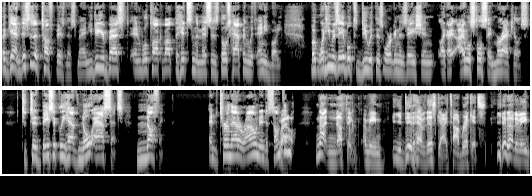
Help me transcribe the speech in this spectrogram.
again, this is a tough business, man. You do your best, and we'll talk about the hits and the misses. Those happen with anybody. But what he was able to do with this organization, like I, I will still say, miraculous. To, to basically have no assets, nothing, and to turn that around into something. Well, not nothing. I mean, you did have this guy, Tom Ricketts. You know what I mean?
